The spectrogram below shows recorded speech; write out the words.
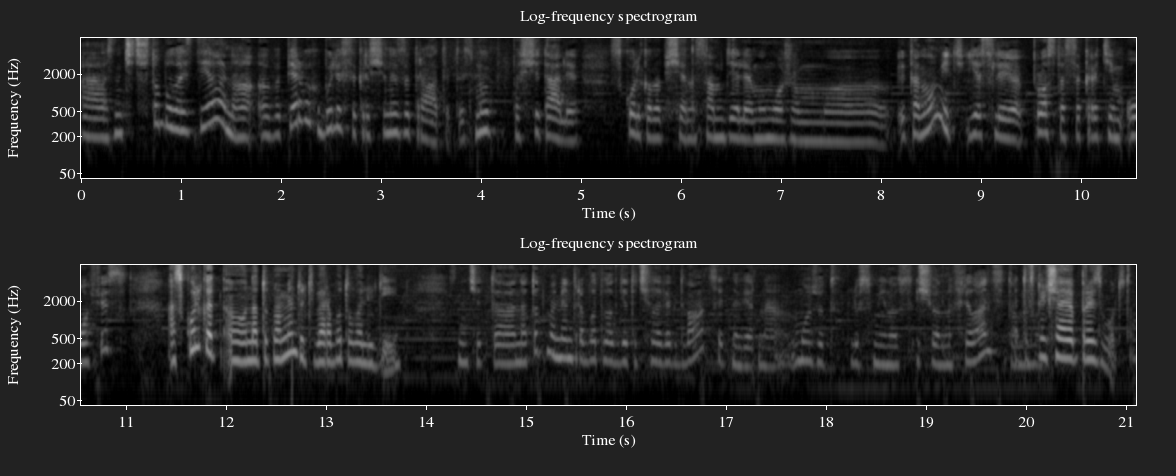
А, значит, что было сделано? Во-первых, были сокращены затраты. То есть мы посчитали, сколько вообще на самом деле мы можем э, экономить, если просто сократим офис. А сколько э, на тот момент у тебя работало людей? Значит, э, на тот момент работало где-то человек 20, наверное, может, плюс-минус еще на фрилансе. Там, Это включая производство?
